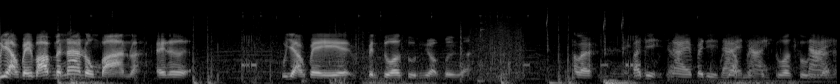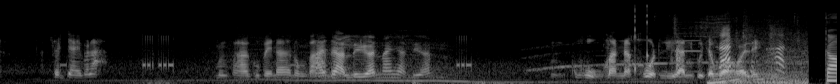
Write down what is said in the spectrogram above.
กูอยากไปบัฟมันหน้าโรงพยาบาลว่ะไอ้เนอกูอยากไปเป็นตัวซุนกับมึงอะอะไร ไปดิ นาย ไปดิ นาย นาย ตัวซุนนาย สนใจปะล่ะ มึงพากูไปหน้าโรงพยาบาลนายอย่าเลื้อนนายอย่าเลื้อนโอ้โหมันนะโคตรเลือนกูจะบรัอดกไว้เลเข็ยมขัดก็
